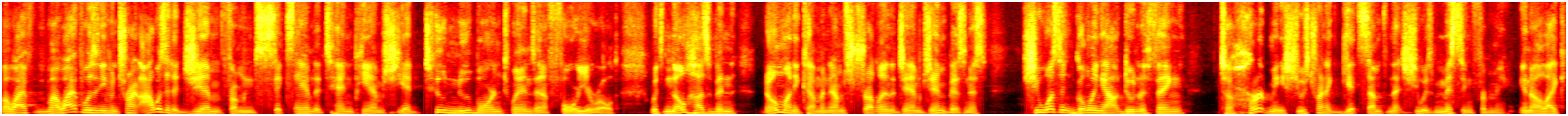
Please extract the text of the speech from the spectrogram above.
My wife, my wife wasn't even trying. I was at a gym from 6 a.m. to 10 p.m. She had two newborn twins and a four-year-old with no husband, no money coming in. I'm struggling in the jam gym business. She wasn't going out doing a thing to hurt me. She was trying to get something that she was missing from me. You know, like,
